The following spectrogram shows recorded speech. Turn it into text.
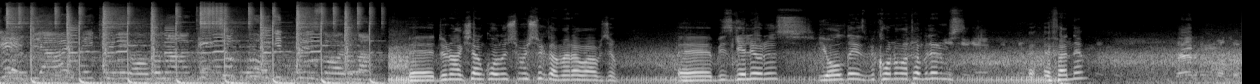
Diyarbakır yoluna Kız çok mu gitti zoruna Ee, dün akşam konuşmuştuk da merhaba abicim. Ee, biz geliyoruz, yoldayız. Bir konum atabilir misin? E- efendim? Verdim motoru.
